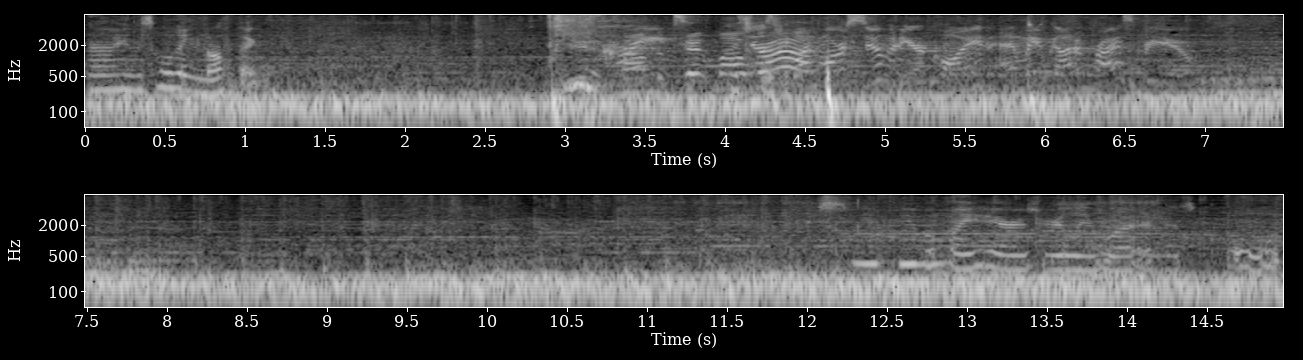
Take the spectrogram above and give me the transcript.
No, he was holding nothing. Time to Just ride. one more souvenir coin, and we've got a prize for you. Sleepy, but my hair is really wet and it's cold.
